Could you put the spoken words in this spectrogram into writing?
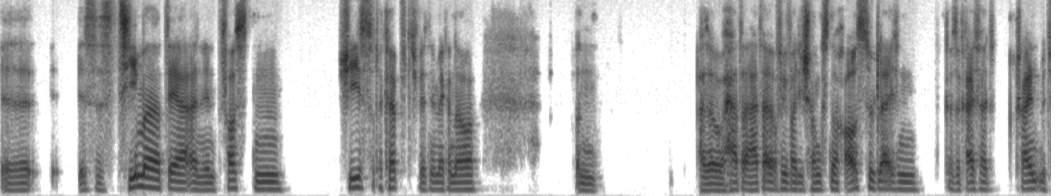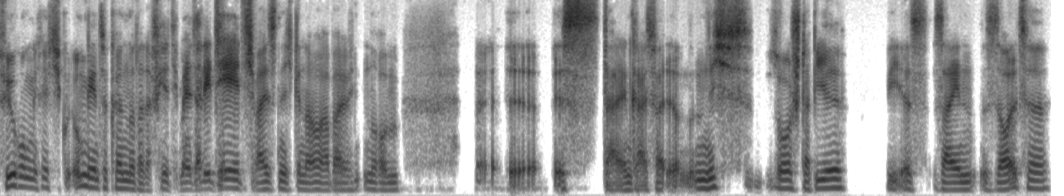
äh, ist es Ziemer, der an den Pfosten schießt oder köpft, ich weiß nicht mehr genau. Und also Hertha hat auf jeden Fall die Chance noch auszugleichen. Also Greifswald scheint mit Führung nicht richtig gut umgehen zu können oder da fehlt die Mentalität, ich weiß nicht genau, aber hintenrum äh, ist da in Greifswald nicht so stabil, wie es sein sollte.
